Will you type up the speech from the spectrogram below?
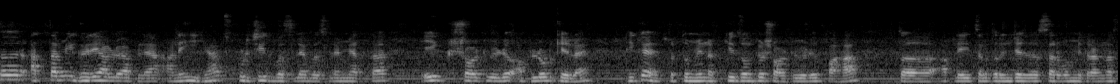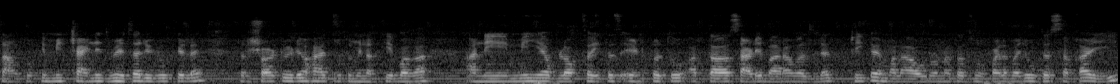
तर आत्ता मी घरी आलो आहे आपल्या आणि ह्याच खुर्चीत बसल्या बसल्या मी आत्ता एक शॉर्ट व्हिडिओ अपलोड केला आहे ठीक आहे? तर तुम्ही नक्की जाऊन तो शॉर्ट व्हिडिओ पहा. तर आपल्या इचलकरंजीच्या सर्व मित्रांना सांगतो की मी चायनीज व्हेजचा रिव्ह्यू केला आहे तर शॉर्ट व्हिडिओ आहे तर तुम्ही नक्की बघा. आणि मी या ब्लॉगचा इथंच एंड करतो. आता साडेबारा वाजल्यात ठीक आहे मला आवरून आता झोपायला पाहिजे. उद्या सकाळी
